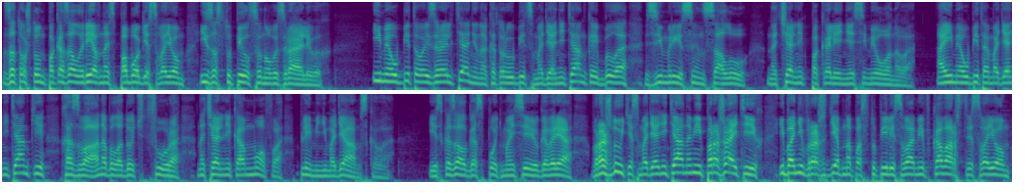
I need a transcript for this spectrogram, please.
за то, что он показал ревность по Боге своем и заступил сынов Израилевых». Имя убитого израильтянина, который убит с мадианитянкой, было Зимри, сын Салу, начальник поколения Симеонова. А имя убитой мадианитянки – Хазва, она была дочь Цура, начальника Аммофа, племени Мадиамского. И сказал Господь Моисею, говоря, «Враждуйте с мадианитянами и поражайте их, ибо они враждебно поступили с вами в коварстве своем,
